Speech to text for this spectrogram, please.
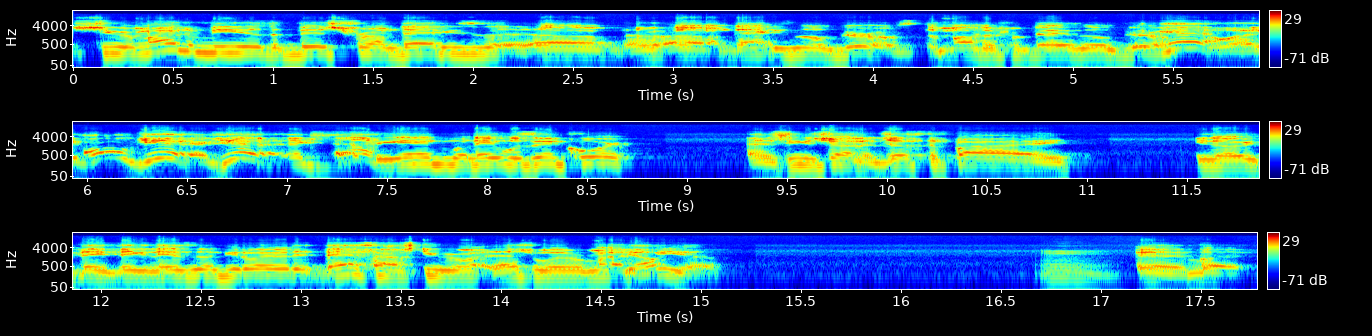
she reminded me of the bitch from Daddy's uh, uh, um, Daddy's Little Girls, the mother from Daddy's Little Girls. Yeah. Like, oh yeah. Yeah. exactly. at Exactly. the end when they was in court and she was trying to justify, you know, they thinking they was gonna get away with it. That's how she. That's what it reminded Yep. me of. Yeah, but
